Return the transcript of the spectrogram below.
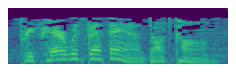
preparewithbethann.com.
